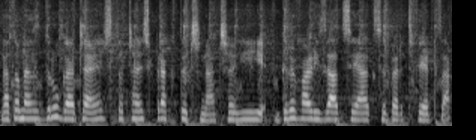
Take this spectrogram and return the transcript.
Natomiast druga część to część praktyczna, czyli grywalizacja cybertwierdza.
